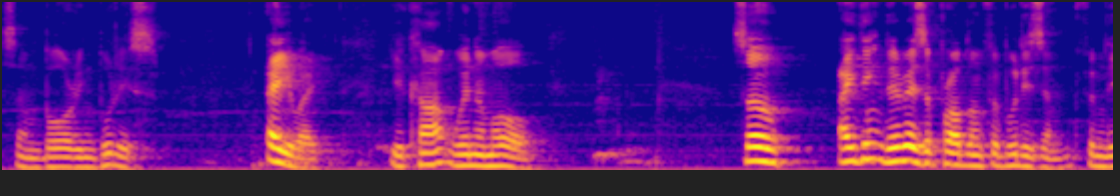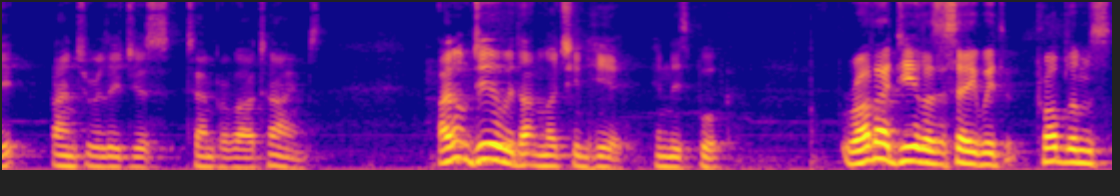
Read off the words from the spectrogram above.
some boring Buddhists. Anyway, you can't win them all. So I think there is a problem for Buddhism from the anti religious temper of our times. I don't deal with that much in here, in this book. Rather, I deal, as I say, with problems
